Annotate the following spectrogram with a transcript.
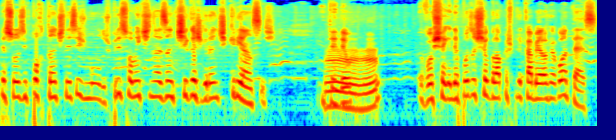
pessoas importantes nesses mundos, principalmente nas antigas grandes crianças. Entendeu? Uhum. Eu vou chegar, depois eu chego lá pra explicar melhor o que acontece.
